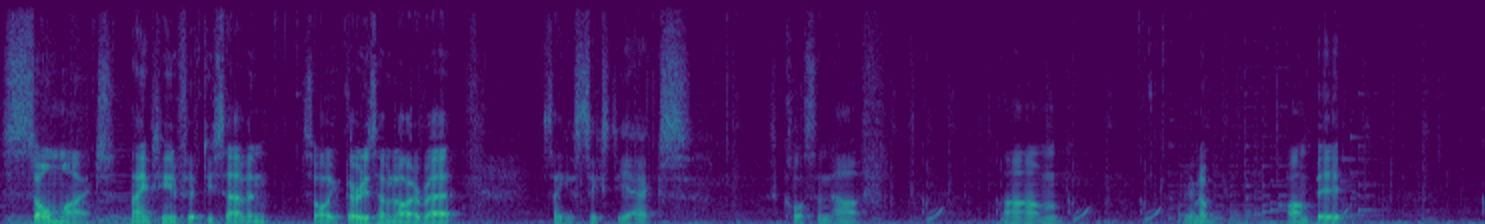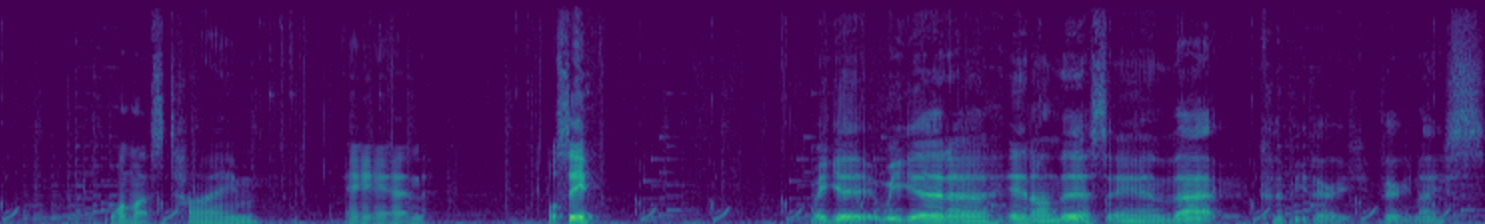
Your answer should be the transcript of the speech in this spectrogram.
So much. 1957. So like $37 bet. It's like a 60x. It's close enough. Um, we're to bump it one last time. And we'll see we get we get uh, in on this, and that could be very very nice.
